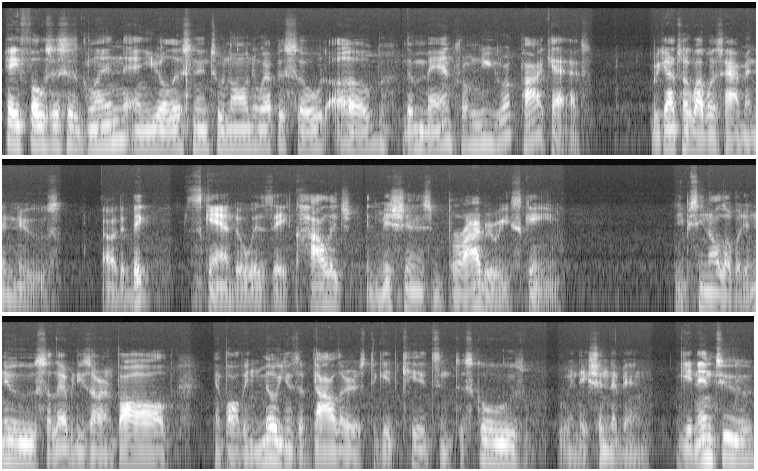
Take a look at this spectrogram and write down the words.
Hey folks, this is Glenn, and you're listening to an all new episode of the Man from New York podcast. We gotta talk about what's happening in the news. Uh, the big scandal is a college admissions bribery scheme. You've seen all over the news, celebrities are involved, involving millions of dollars to get kids into schools when they shouldn't have been getting into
